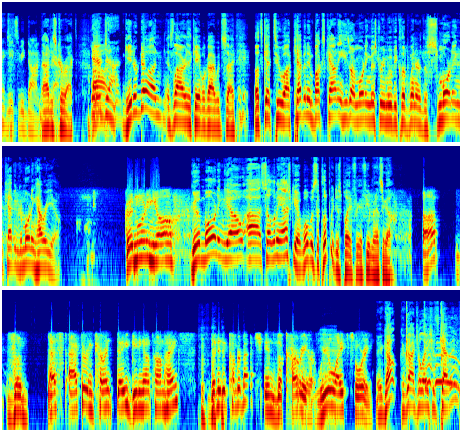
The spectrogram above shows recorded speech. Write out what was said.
correct. It needs to be done. That is Yeah. correct. Get her Uh, done. Get her done, as Larry the Cable Guy would say. Let's get to uh, Kevin in Bucks County. He's our morning mystery movie clip winner this morning. Kevin, good morning. How are you? Good morning, y'all. Good morning, yo. Uh, so let me ask you, what was the clip we just played for you a few minutes ago? Up, the best actor in current day beating out Tom Hanks, Benedict Cumberbatch in The Courier, real life story. There you go. Congratulations, Kevin.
